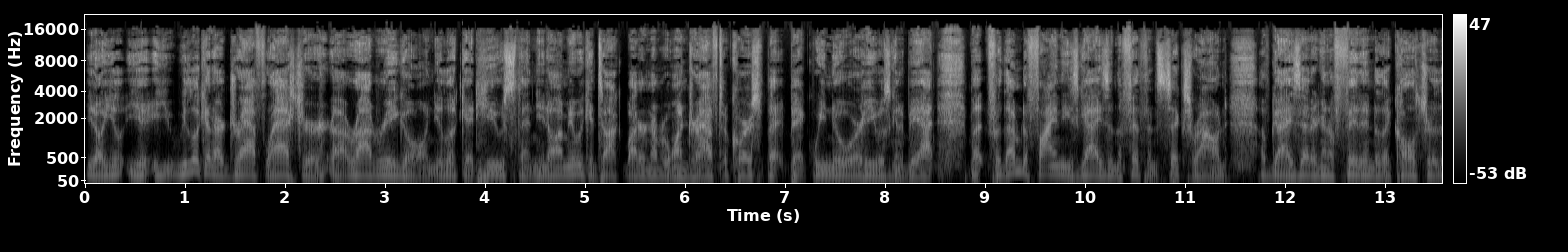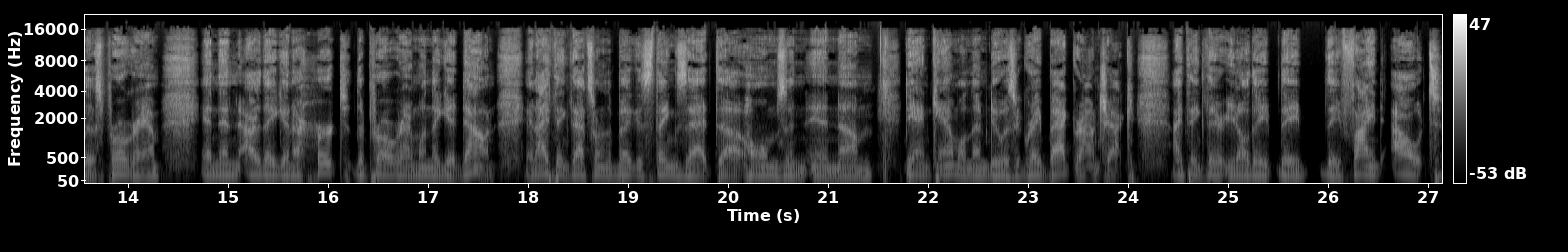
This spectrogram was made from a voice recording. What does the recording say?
You know, you, you, you we look at our draft last year, uh, Rodrigo, and you look at Houston, you know, I mean, we could talk about our number one draft, of course, pick. We knew where he was going to be at, but for them to find find these guys in the fifth and sixth round of guys that are going to fit into the culture of this program. And then are they going to hurt the program when they get down? And I think that's one of the biggest things that uh, Holmes and, and um, Dan Campbell and them do is a great background check. I think they're, you know, they, they, they find out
